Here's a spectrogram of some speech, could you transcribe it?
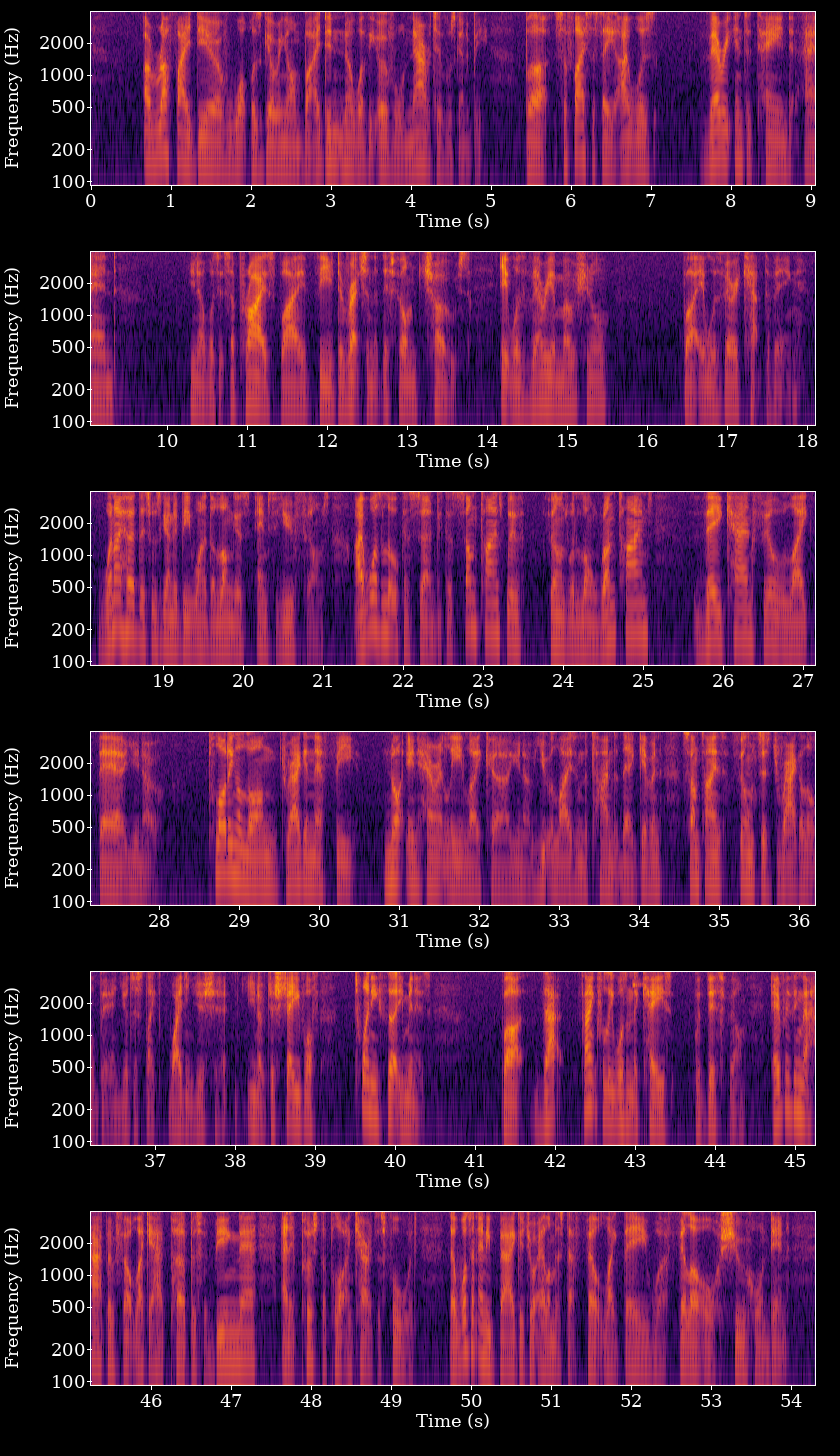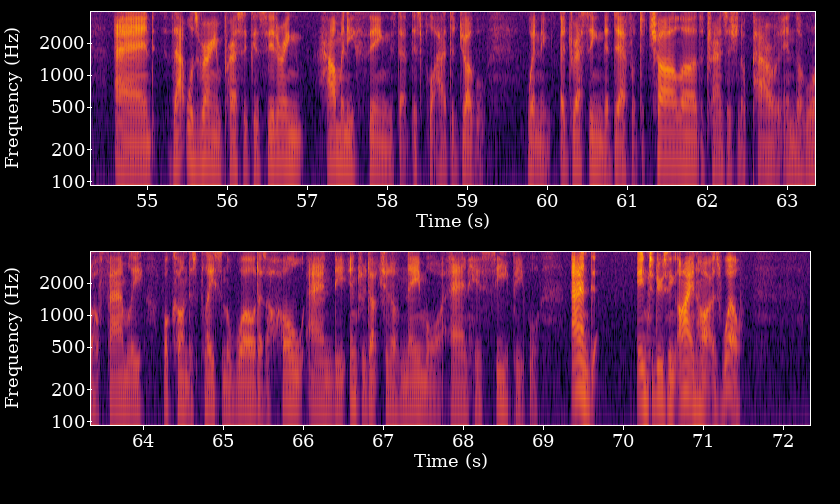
a rough idea of what was going on, but I didn't know what the overall narrative was going to be. But suffice to say, I was very entertained and, you know, was it surprised by the direction that this film chose. It was very emotional, but it was very captivating when I heard this was going to be one of the longest MCU films, I was a little concerned because sometimes with films with long run times, they can feel like they're, you know, plodding along, dragging their feet, not inherently like, uh, you know, utilizing the time that they're given. Sometimes films just drag a little bit and you're just like, why didn't you, sh- you know, just shave off 20, 30 minutes? But that thankfully wasn't the case with this film everything that happened felt like it had purpose for being there and it pushed the plot and characters forward. there wasn't any baggage or elements that felt like they were filler or shoehorned in. And that was very impressive considering how many things that this plot had to juggle when addressing the death of T'Challa, the transition of power in the royal family, Wakanda's place in the world as a whole, and the introduction of Namor and his Sea People, and introducing Ironheart as well.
